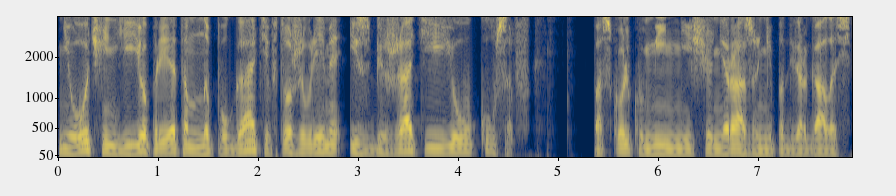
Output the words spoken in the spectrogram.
не очень ее при этом напугать и в то же время избежать ее укусов. Поскольку Минни еще ни разу не подвергалась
